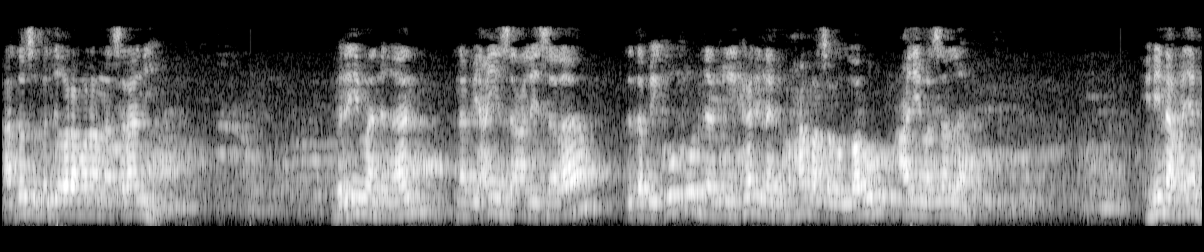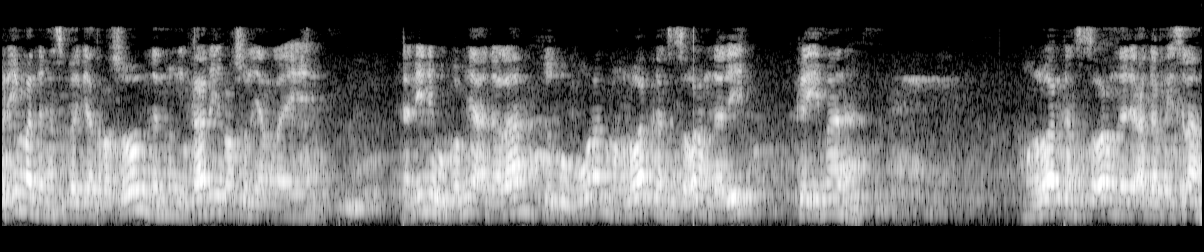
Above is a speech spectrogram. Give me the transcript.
Atau seperti orang-orang Nasrani. Beriman dengan Nabi Isa alaihissalam tetapi kufur dan mengingkari Nabi Muhammad wasallam. Ini namanya beriman dengan sebagian rasul dan mengingkari rasul yang lain. Dan ini hukumnya adalah kekufuran mengeluarkan seseorang dari keimanan. Mengeluarkan seseorang dari agama Islam.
